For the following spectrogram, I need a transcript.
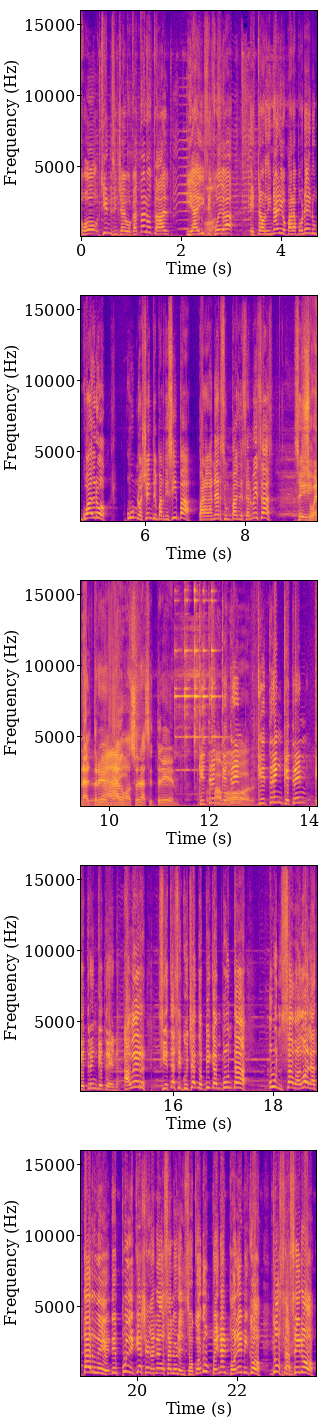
O quién es hincha de Boca, tal o tal. Y ahí se juega extraordinario para poner en un cuadro. Un oyente participa para ganarse un pack de cervezas. Sí. Suena el tren, Nice. mirá cómo suena ese tren. Por tren, que tren, que tren, que tren, que tren, que tren. A ver si estás escuchando Pica en Punta un sábado a la tarde, después de que haya ganado San Lorenzo con un penal polémico, 2 a 0.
